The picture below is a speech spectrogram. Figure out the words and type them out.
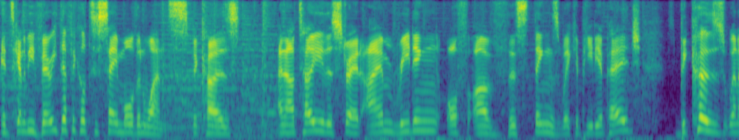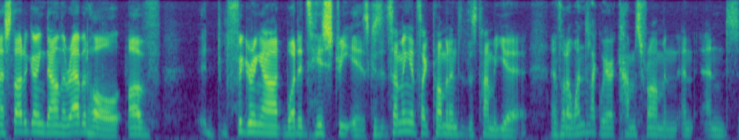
it's going to be very difficult to say more than once because, and I'll tell you this straight, I am reading off of this thing's Wikipedia page because when I started going down the rabbit hole of figuring out what its history is because it's something that's like prominent at this time of year and I thought I wonder like where it comes from and and and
